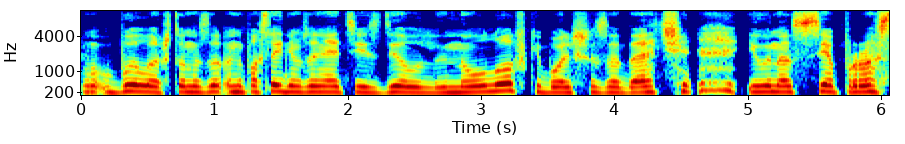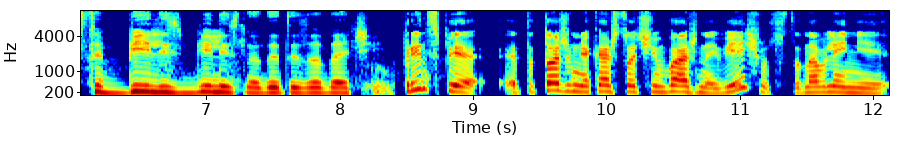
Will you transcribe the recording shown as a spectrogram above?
было, что на, на последнем занятии сделали на уловке больше задачи, и у нас все просто бились, бились над этой задачей. В принципе, это тоже, мне кажется, очень важная вещь вот в становлении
